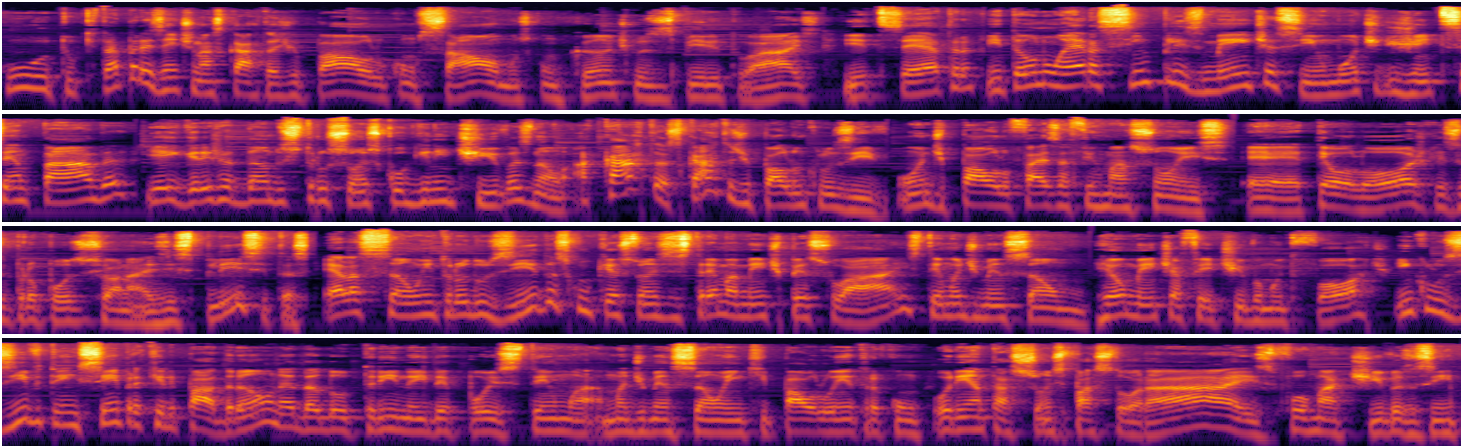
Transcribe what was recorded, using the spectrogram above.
culto, que está presente nas cartas de Paulo, com salmos, com cânticos espirituais e etc. Então não era simplesmente assim, um monte de gente sentada e a igreja dando instruções cognitivas, não. A carta, as cartas de Paulo, inclusive, onde Paulo faz afirmações é, teológicas e proposicionais explícitas, elas são introduzidas com questões extremamente pessoais, tem uma dimensão realmente afetiva muito forte. Inclusive, tem sempre aquele padrão né, da doutrina e depois tem uma, uma dimensão em que Paulo entra com orientações pastorais, formativas, assim,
